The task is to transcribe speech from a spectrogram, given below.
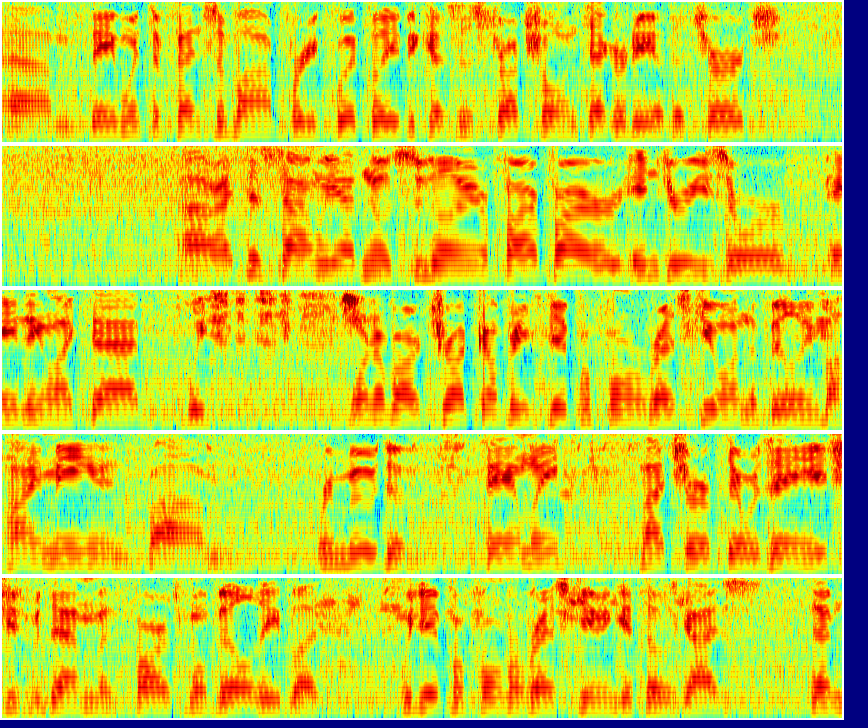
Um, they went defensive on it pretty quickly because of the structural integrity of the church. Uh, this time we have no civilian or firefighter injuries or anything like that. We, one of our truck companies did perform a rescue on the building behind me and um, removed the family. Not sure if there was any issues with them as far as mobility, but we did perform a rescue and get those guys, them,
